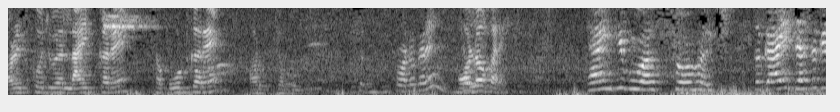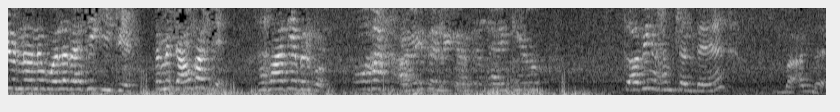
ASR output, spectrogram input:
और इसको जो है लाइक करें सपोर्ट करें और फॉलो करें? फॉलो करें। थैंक यू बुआ सो मच तो गाइस जैसे कि उन्होंने बोला वैसे ही कीजिए। तो मैं जाऊँ कहाँ से? फंसा दिया मेरे को। थैंक यू तो अभी हम चलते हैं अंदर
